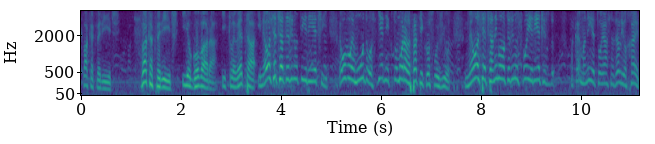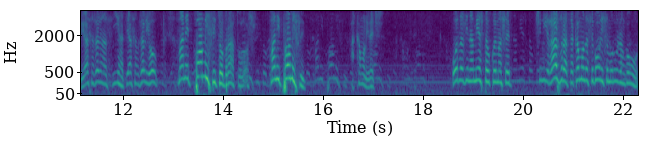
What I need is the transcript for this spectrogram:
svakakve riječi svakakve riječi i ogovara i kleveta i ne osjeća težinu tih riječi. E, ovo je mudrost, jednik to mora da prati kroz svoj život. Ne osjeća ni malo težinu svoje riječi. Pa kaj, ma nije to, ja sam želio hajri, ja sam želio nasijati, ja sam želio ovo. Ma ne pomisli to, bratu, loš. Ma ni pomisli. A kamo li reći? Odlazi na mjesta u kojima se čini razvrat, a kamo da se govori samo ružan govor.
